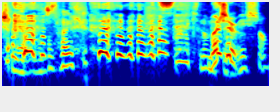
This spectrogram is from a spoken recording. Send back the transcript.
Je à 5. 5, non, mais Moi, c'est je- méchant.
